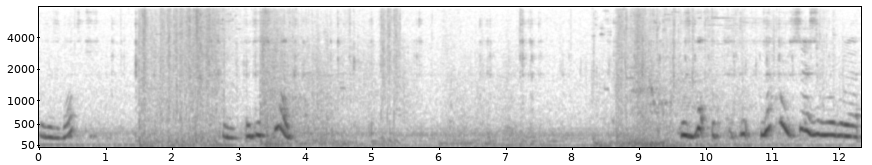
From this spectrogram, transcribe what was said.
To jest bot? Czy... Hmm, Ej, to jest chłop! To Jak on przeżył w ogóle?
